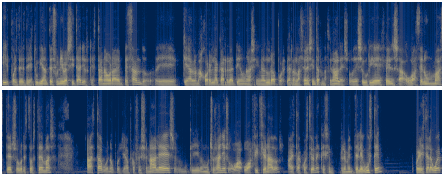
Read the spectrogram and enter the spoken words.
ir pues desde estudiantes universitarios que están ahora empezando, eh, que a lo mejor en la carrera tienen una asignatura pues, de relaciones internacionales o de seguridad y defensa, o hacen un máster sobre estos temas, hasta bueno, pues ya profesionales que lleven muchos años o, aficionados a estas cuestiones que simplemente le gusten, pues está la web.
